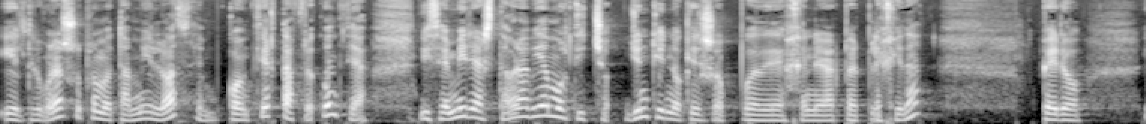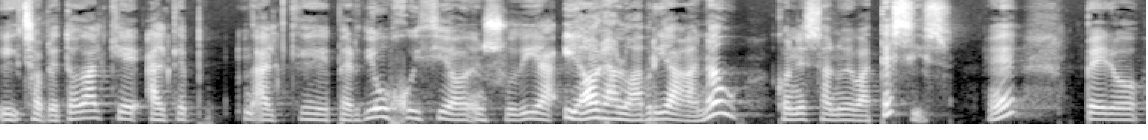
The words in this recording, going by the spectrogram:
Y el Tribunal Supremo también lo hace con cierta frecuencia. Dice, mire, hasta ahora habíamos dicho, yo entiendo que eso puede generar perplejidad, pero y sobre todo al que al que al que perdió un juicio en su día y ahora lo habría ganado con esa nueva tesis, ¿eh? pero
